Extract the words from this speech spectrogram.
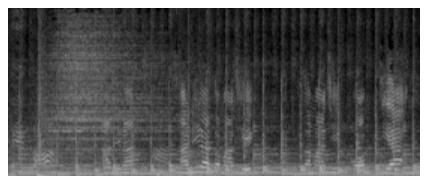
เพลงขออันนี้นะ อันนี้เราสมาชิก สมาชิกพร้อมเจียหมู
